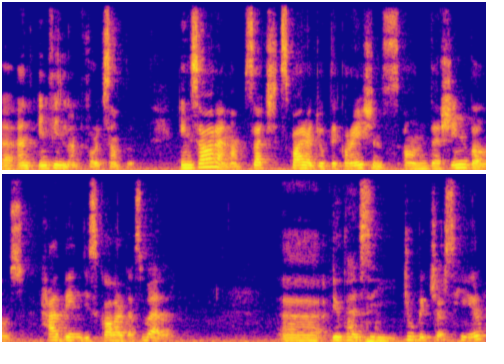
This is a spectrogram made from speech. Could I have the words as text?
uh, and in Finland, for example. In Saaremaa, such spiral tube decorations on the shin bones have been discovered as well. Uh, you can see two pictures here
